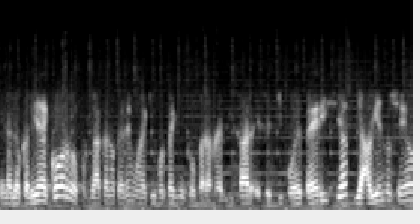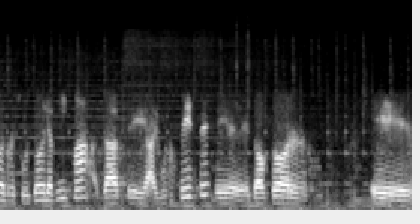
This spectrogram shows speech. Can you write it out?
en la localidad de Córdoba, porque acá no tenemos equipo técnico para realizar ese tipo de pericia, y habiendo llegado el resultado de la misma, ya hace algunos meses, el doctor eh,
